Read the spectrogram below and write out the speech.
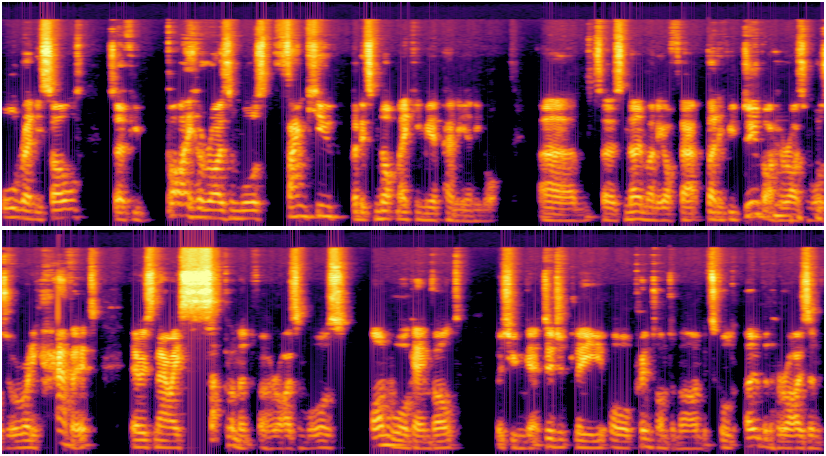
already sold. So if you buy Horizon Wars, thank you, but it's not making me a penny anymore. Um, so there's no money off that. But if you do buy Horizon Wars, you already have it, there is now a supplement for Horizon Wars on Wargame Vault, which you can get digitally or print on demand. It's called Over the Horizon,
